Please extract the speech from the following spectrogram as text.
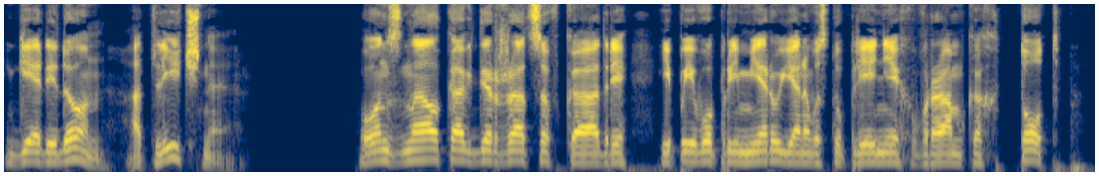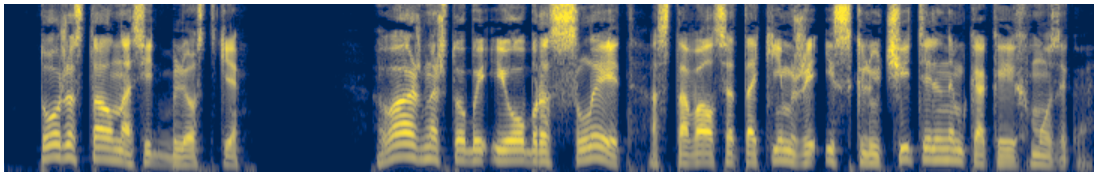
«Get It отличная. Он знал, как держаться в кадре, и по его примеру я на выступлениях в рамках ТОТП тоже стал носить блестки. Важно, чтобы и образ Слейд оставался таким же исключительным, как и их музыка.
